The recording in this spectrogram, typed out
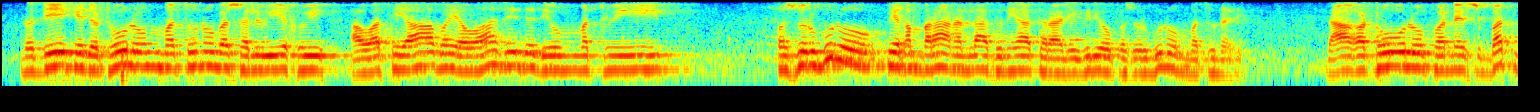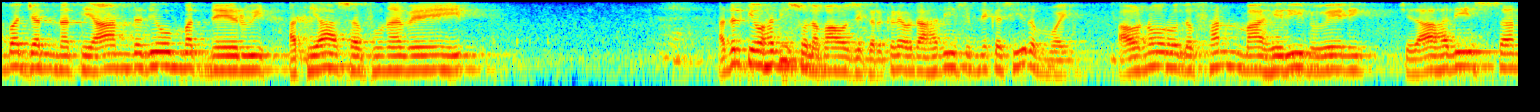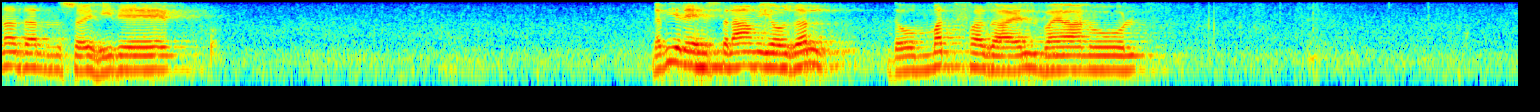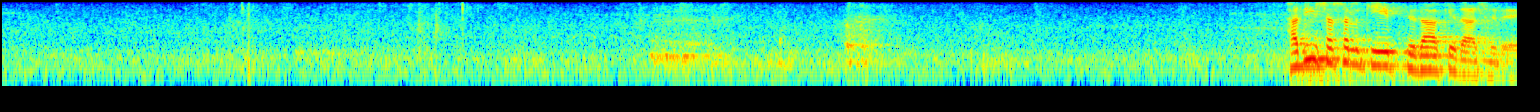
نو دې کې د ټول امتونو بسلوي خوي او اتیا به یوازې د دې امت وي په زورګونو پیغمبران الله دنیا ته را لېږلي او په زورګونو امتونه دي دا غټول په نسبت به جنتیان د دې امت نیروي اتیا صفونه وي عدل کې او حدیث علماء ذکر کړي او دا حدیث ابن کثیر وای او نور د فن ماهرین ویلي چې دا حدیث سندن صحیح دی نبی علیہ السلام یو ځل د امت فضائل بیانول حدیث اصل کې ابتدا کې داسې ده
